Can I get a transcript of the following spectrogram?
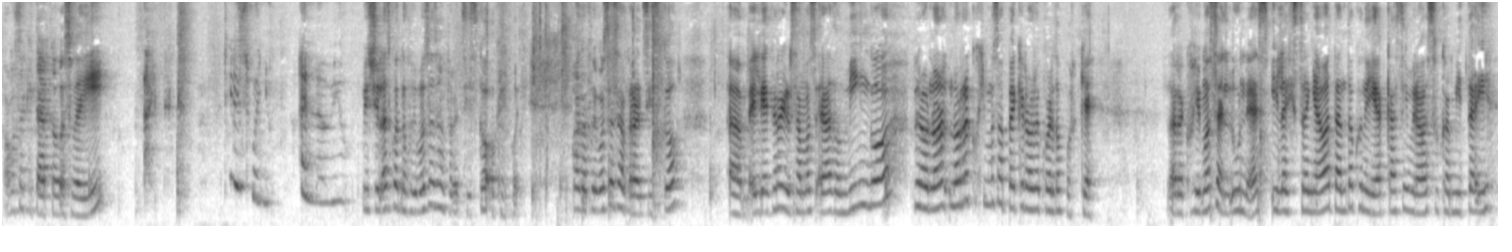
Vamos a quitar todo eso de ahí. Ay, tienes sueño. I love you. Mis chulas, cuando fuimos a San Francisco, ok, voy. Cuando fuimos a San Francisco, um, el día que regresamos era domingo, pero no, no recogimos a Peque, no recuerdo por qué. La recogimos el lunes y la extrañaba tanto cuando llegué a casa y miraba su camita ahí.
